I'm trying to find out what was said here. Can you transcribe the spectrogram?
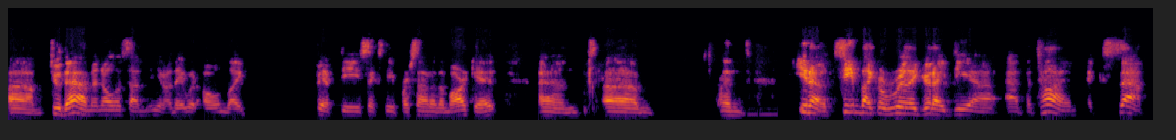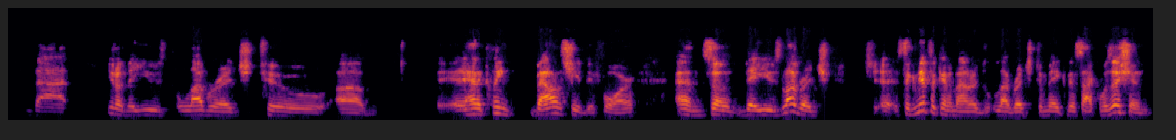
um, to them, and all of a sudden, you know, they would own like 50, 60 percent of the market, and um, and you know, it seemed like a really good idea at the time, except that you know they used leverage to um, it had a clean balance sheet before, and so they used leverage, a significant amount of leverage to make this acquisition.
